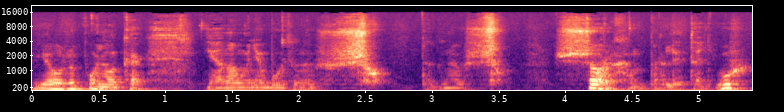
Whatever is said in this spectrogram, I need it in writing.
Я уже понял как. И она у меня будет она, шу, так, она, шу, шорохом пролетать. Ух!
